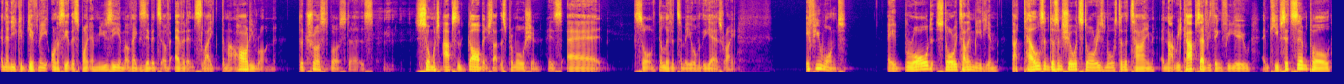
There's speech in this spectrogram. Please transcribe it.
and then you could give me honestly at this point a museum of exhibits of evidence, like the Matt Hardy run, the Trust Busters, so much absolute garbage that this promotion has uh, sort of delivered to me over the years. Right, if you want a broad storytelling medium that tells and doesn't show its stories most of the time and that recaps everything for you and keeps it simple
